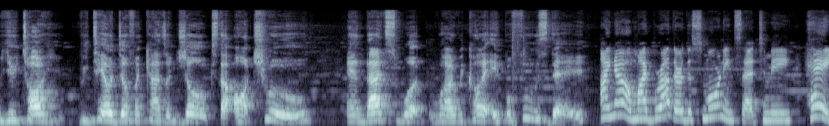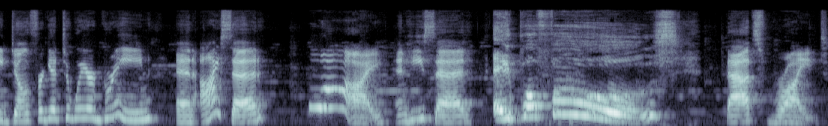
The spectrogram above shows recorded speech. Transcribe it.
you talk, we tell different kinds of jokes that aren't true, and that's what why we call it April Fool's Day. I know. My brother this morning said to me, "Hey, don't forget to wear green." And I said, "Why?" And he said, April Fools. That's right.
